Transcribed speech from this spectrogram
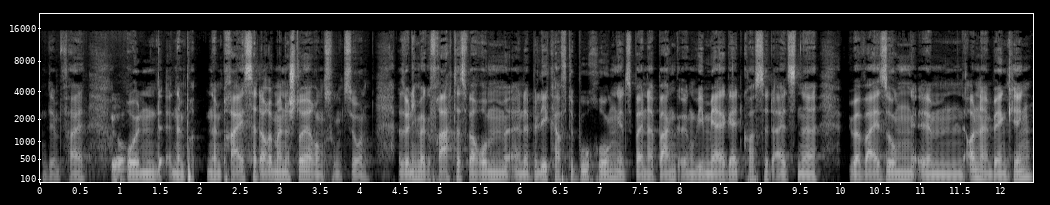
in dem Fall. Ja. Und ein, ein, Preis hat auch immer eine Steuerungsfunktion. Also wenn ich mal gefragt hast, warum eine beleghafte Buchung jetzt bei einer Bank irgendwie mehr Geld kostet als eine Überweisung im Online-Banking,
